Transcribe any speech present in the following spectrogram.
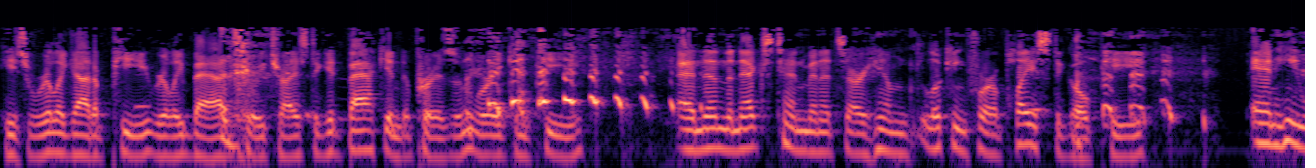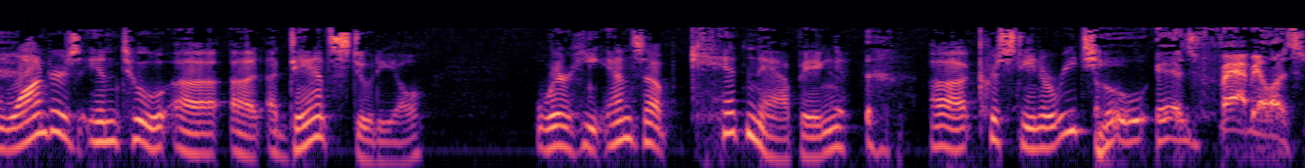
he's really got to pee really bad, so he tries to get back into prison where he can pee. And then the next ten minutes are him looking for a place to go pee, and he wanders into a, a, a dance studio where he ends up kidnapping uh, Christina Ricci. Who is fabulous?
